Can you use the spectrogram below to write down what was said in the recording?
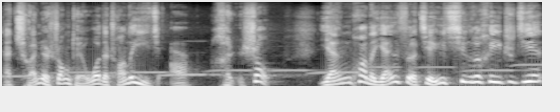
她蜷着双腿窝在床的一角，很瘦，眼眶的颜色介于青和黑之间。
